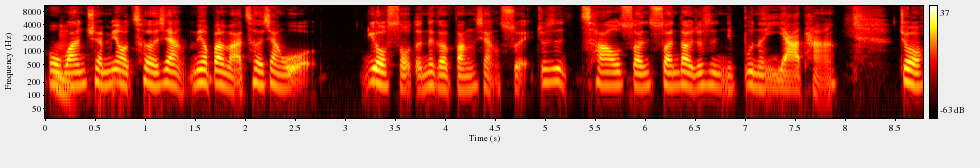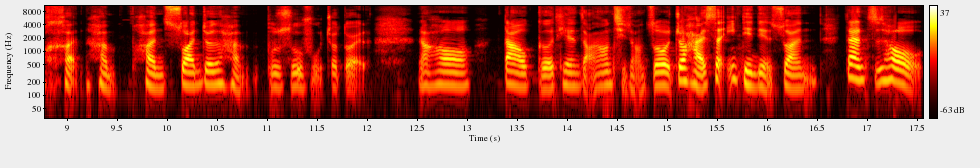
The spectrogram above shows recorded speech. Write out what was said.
我完全没有侧向，没有办法侧向我。右手的那个方向睡，就是超酸，酸到就是你不能压它，就很很很酸，就是很不舒服，就对了。然后到隔天早上起床之后，就还剩一点点酸，但之后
